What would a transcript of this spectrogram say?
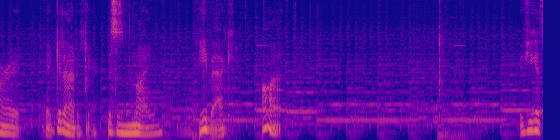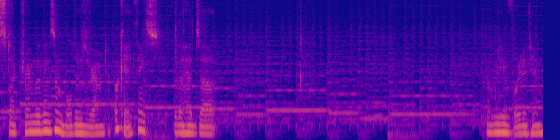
Alright, yeah, get out of here. This is mine. Payback? Hot. If you get stuck, try moving some boulders around. Okay, thanks for the heads up. We avoided him.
